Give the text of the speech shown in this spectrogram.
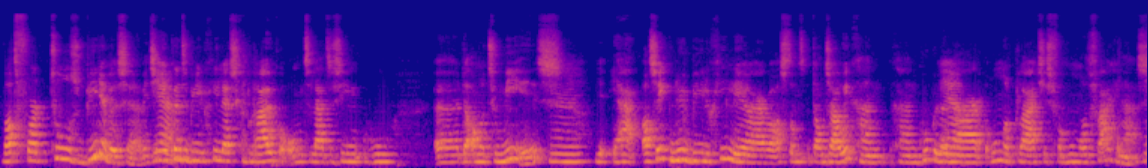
Wat voor tools bieden we ze? Weet je, Ja. je kunt de biologieles gebruiken om te laten zien hoe eh, de anatomie is. Je- Ja, als ik nu biologieleraar was, dan, dan zou ik gaan, gaan googlen naar 100 plaatjes van 100 vagina's.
